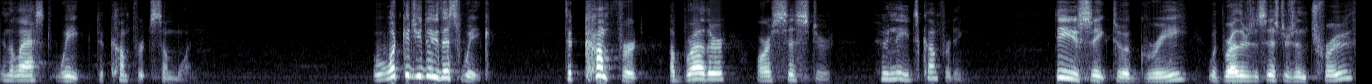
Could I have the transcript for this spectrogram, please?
in the last week to comfort someone? What could you do this week to comfort a brother or a sister who needs comforting? Do you seek to agree with brothers and sisters in truth?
